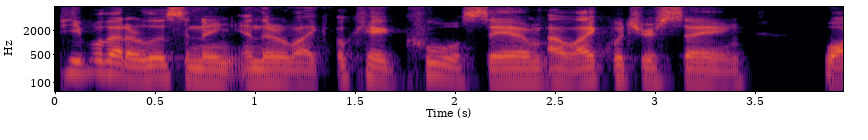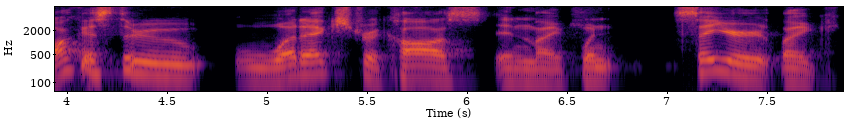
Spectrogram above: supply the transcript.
people that are listening and they're like, okay, cool, Sam. I like what you're saying. Walk us through what extra costs and like when say you're like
